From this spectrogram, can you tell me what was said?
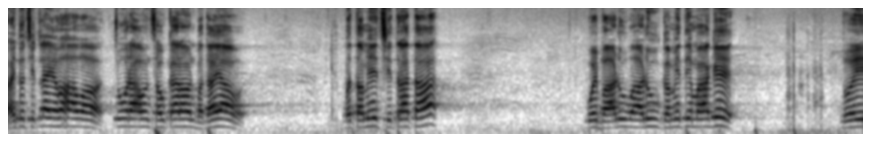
અહીં તો કેટલા એવા આવા ચોર આવો ને સૌકાર આવો ને બધા આવો. પણ તમે છેતરાતા, કોઈ ભાડું વાડું ગમે તે માગે, તો એ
